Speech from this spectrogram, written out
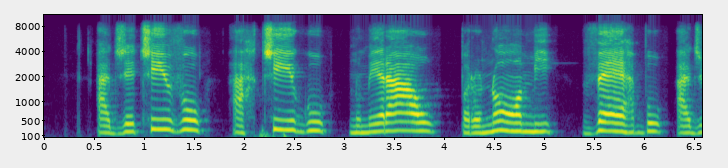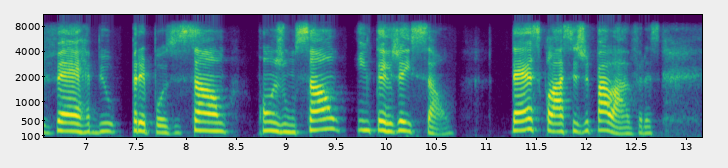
adjetivo, artigo, numeral, pronome, verbo, advérbio, preposição, conjunção, interjeição. Dez classes de palavras.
